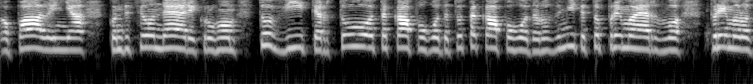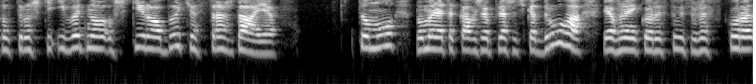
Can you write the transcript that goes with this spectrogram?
опалення, кондиціонери кругом, то вітер, то така погода, то така погода. Розумієте, то примерзло, приморозок трошки, і видно, шкіра обличчя страждає. Тому, бо в мене така вже пляшечка друга, я вже не користуюсь, вже скоро,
